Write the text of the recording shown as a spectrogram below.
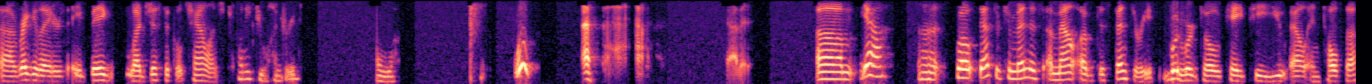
uh, regulators a big logistical challenge. 2,200? Oh. Woo! Got it. Um, yeah. Uh, quote, that's a tremendous amount of dispensaries, Woodward told KTUL in Tulsa.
